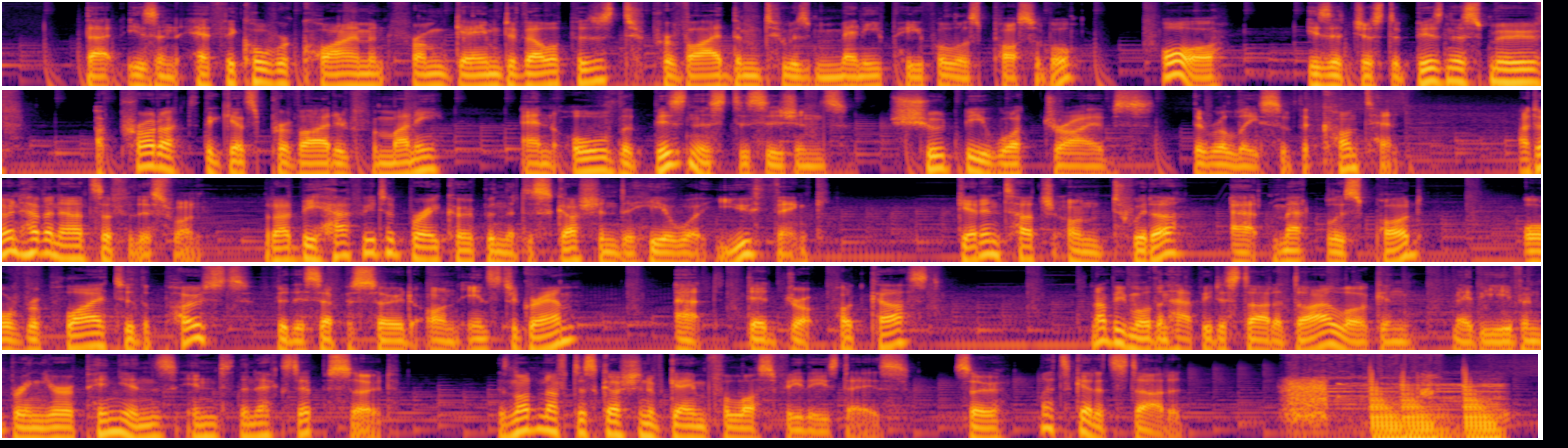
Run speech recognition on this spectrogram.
that is an ethical requirement from game developers to provide them to as many people as possible? Or is it just a business move, a product that gets provided for money, and all the business decisions should be what drives the release of the content? I don't have an answer for this one, but I'd be happy to break open the discussion to hear what you think. Get in touch on Twitter at MattBlissPod or reply to the post for this episode on Instagram at Dead Drop Podcast. And I'd be more than happy to start a dialogue and maybe even bring your opinions into the next episode. There's not enough discussion of game philosophy these days, so let's get it started.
